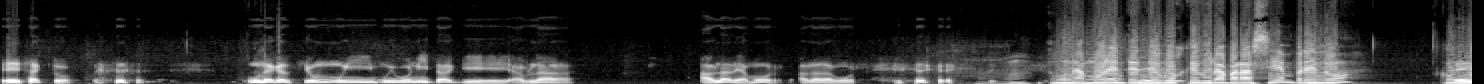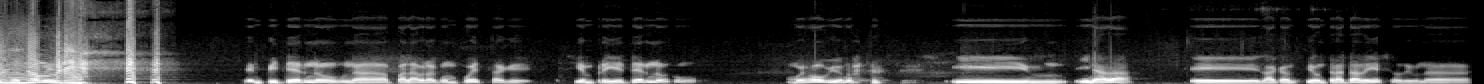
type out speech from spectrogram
Exacto. Una canción muy muy bonita que habla habla de amor, habla de amor. Un amor entendemos que dura para siempre, ¿no? Como el nombre. Sempiterno es una palabra compuesta que siempre y eterno, como, como es obvio, ¿no? y, nada, eh, la canción trata de eso, de una,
